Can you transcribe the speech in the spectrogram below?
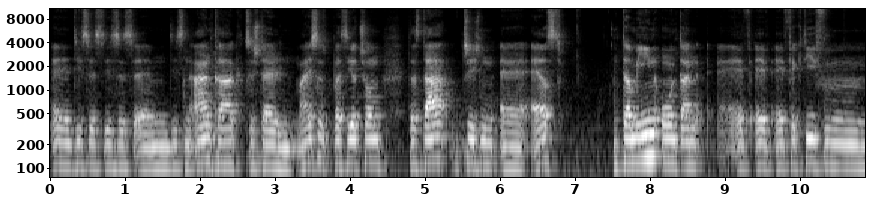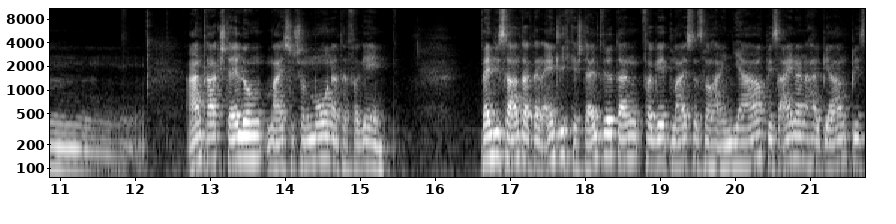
äh, dieses, dieses, ähm, diesen Antrag zu stellen. Meistens passiert schon, dass da zwischen äh, erst Termin und dann effektiven Antragstellung meistens schon Monate vergehen. Wenn dieser Antrag dann endlich gestellt wird, dann vergeht meistens noch ein Jahr bis eineinhalb Jahren, bis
